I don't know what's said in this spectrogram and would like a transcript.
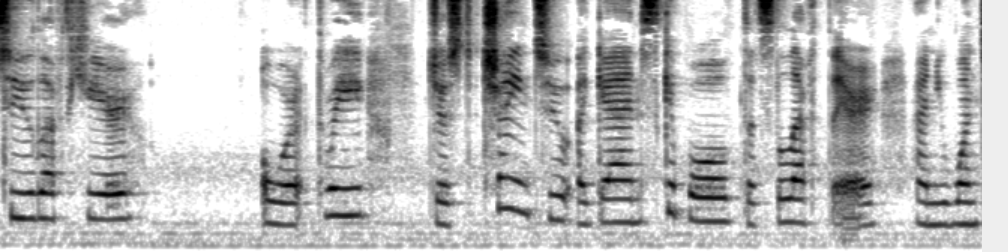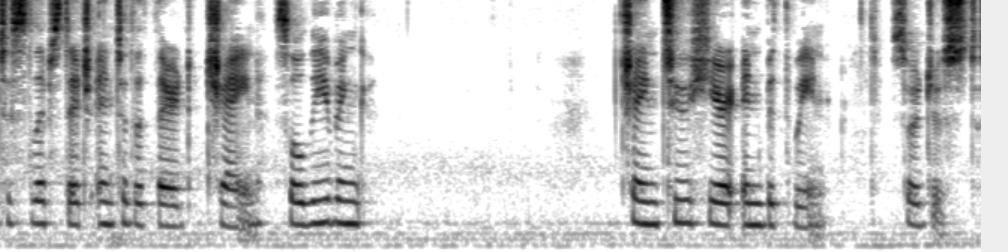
two left here or three. Just chain two again skip all that's left there and you want to slip stitch into the third chain. So leaving chain two here in between. So just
